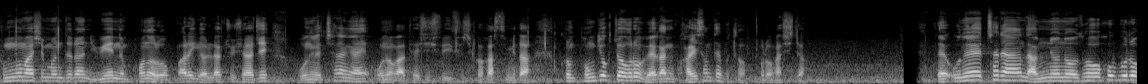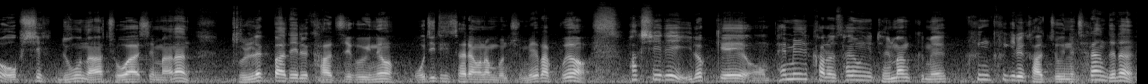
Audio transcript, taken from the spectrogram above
궁금하신 분들은 위에 있는 번호로 빠르게 연락 주셔야지 오늘 차량의 오너가 되실 수 있으실 것 같습니다. 그럼 본격적으로 외관 관리 상태부터 보러 가시죠. 네, 오늘 차량 남녀노소 호불호 없이 누구나 좋아하실 만한 블랙 바디를 가지고 있는 OGT 차량을 한번 준비해봤고요. 확실히 이렇게 어, 패밀리카로 사용이 될 만큼의 큰 크기를 가지고 있는 차량들은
